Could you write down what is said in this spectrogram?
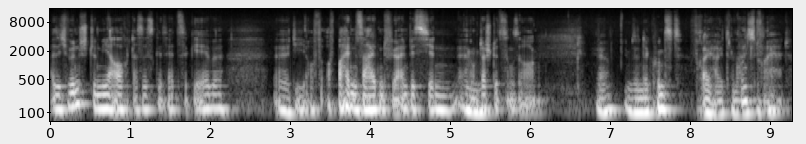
Also ich wünschte mir auch, dass es Gesetze gäbe, äh, die auf, auf beiden Seiten für ein bisschen äh, mhm. Unterstützung sorgen. Ja, im Sinne der Kunstfreiheit. Kunstfreiheit.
